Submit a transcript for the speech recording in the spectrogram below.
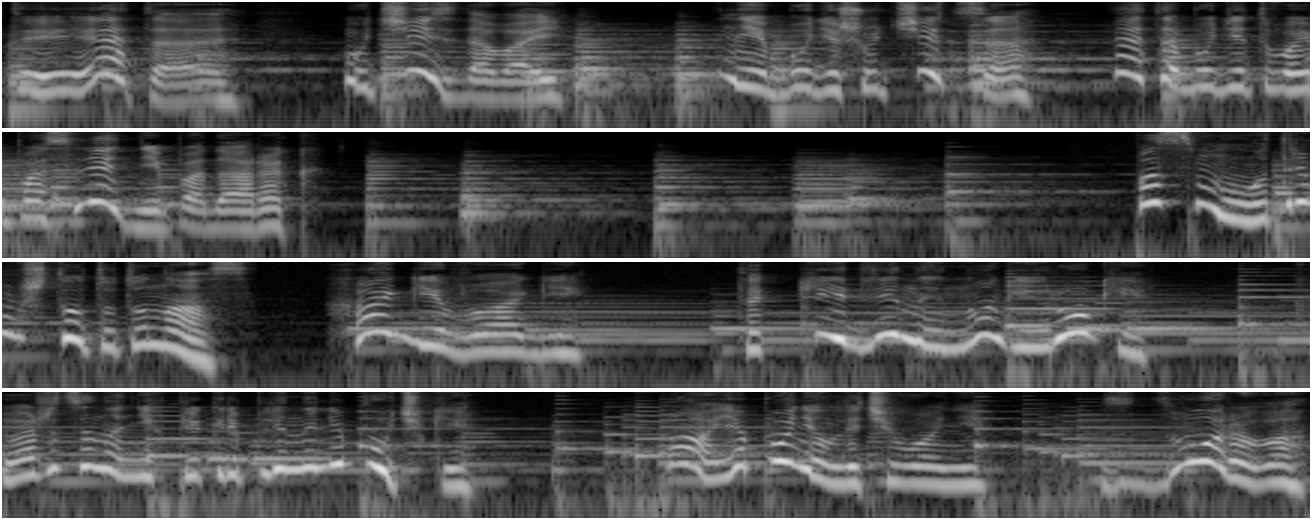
Ты это... Учись давай. Не будешь учиться, это будет твой последний подарок. Посмотрим, что тут у нас. Хаги-ваги. Такие длинные ноги и руки. Кажется, на них прикреплены липучки. А, я понял, для чего они. Здорово.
